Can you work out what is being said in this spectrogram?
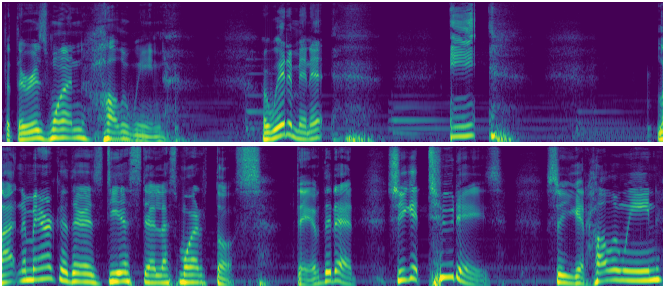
But there is one Halloween. Or wait a minute. Eh. Latin America, there is Dias de los Muertos. Day of the Dead. So you get two days. So you get Halloween,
